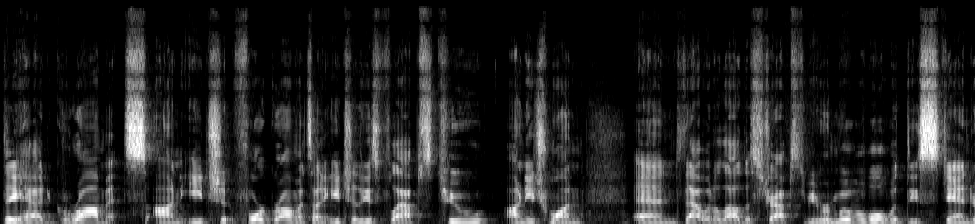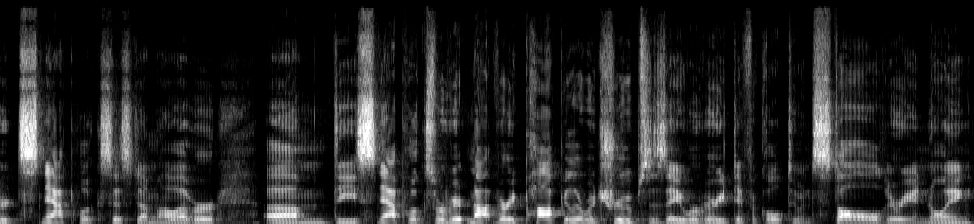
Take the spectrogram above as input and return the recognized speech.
they had grommets on each, four grommets on each of these flaps, two on each one, and that would allow the straps to be removable with the standard snap hook system. However, um, the snap hooks were not very popular with troops as they were very difficult to install, very annoying.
